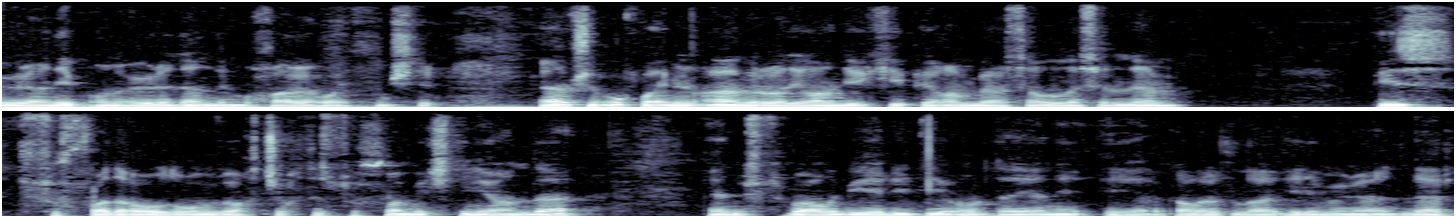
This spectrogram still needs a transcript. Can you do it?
öyrənib onu öyrədəndir. Buxar rəvayət etmişdir. Mənim üçün Uqba ibn Amir radiyallahu anh deyir ki, Peyğəmbər sallallahu aleyhi ve sellem biz Suffada olduğumuz vaxt çıxdı. Suffa meçidin yanında yəni üstü bağlı bir yer idi. Orada yəni e, qalırdılar, elm öyrəndilər.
